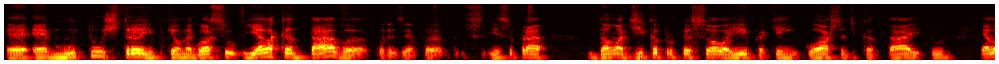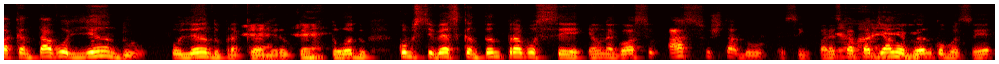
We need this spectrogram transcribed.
é, é, muito estranho, porque é um negócio. E ela cantava, por exemplo, isso para dar uma dica para o pessoal aí, para quem gosta de cantar e tudo. Ela cantava olhando, olhando para a é, câmera é, o tempo é. todo, como se estivesse cantando para você. É um negócio assustador. Assim, parece ela que ela está dialogando com você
